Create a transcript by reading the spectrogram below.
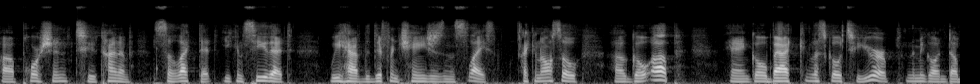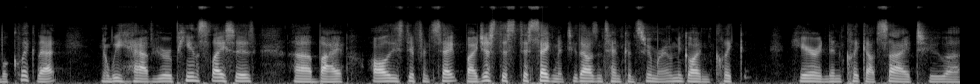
uh, portion to kind of select it, you can see that we have the different changes in the slice. I can also uh, go up and go back, let's go to Europe, let me go and double click that, and we have European slices uh, by all these different seg by just this, this segment 2010 consumer. Let me go ahead and click here and then click outside to uh,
